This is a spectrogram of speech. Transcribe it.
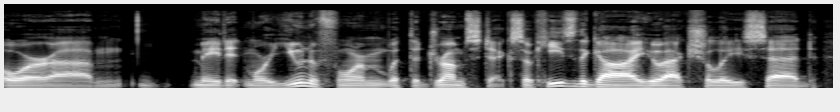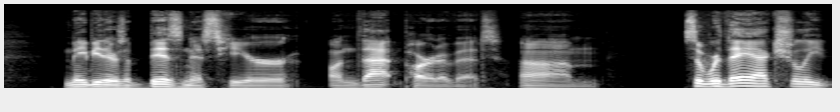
or um, made it more uniform with the drumstick. So he's the guy who actually said maybe there's a business here on that part of it. Um, so were they actually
